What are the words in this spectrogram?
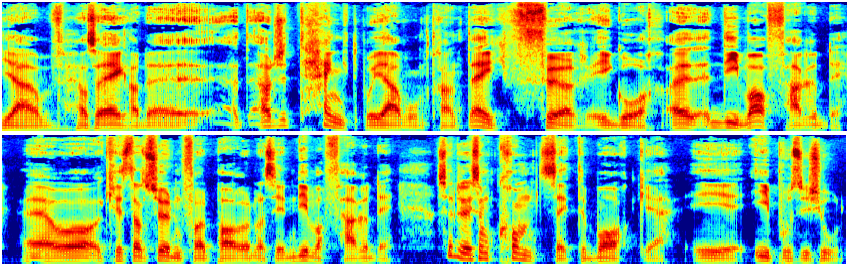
Jerv. Altså Jeg hadde Jeg hadde ikke tenkt på Jerv omtrent jeg før i går. Eh, De var ferdig. Eh, Og Kristiansund for et par runder siden, de var ferdig. Så de liksom kommet seg tilbake i, i posisjon.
